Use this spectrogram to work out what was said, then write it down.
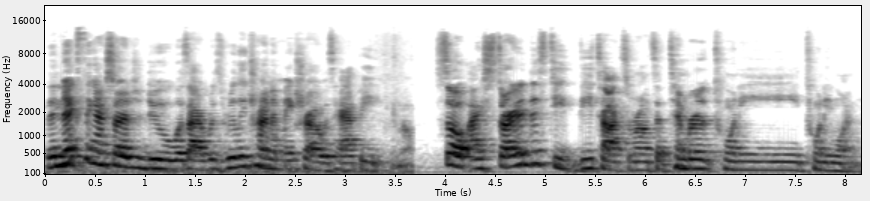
The next thing i started to do was i was really trying to make sure i was happy. So i started this detox around september 2021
